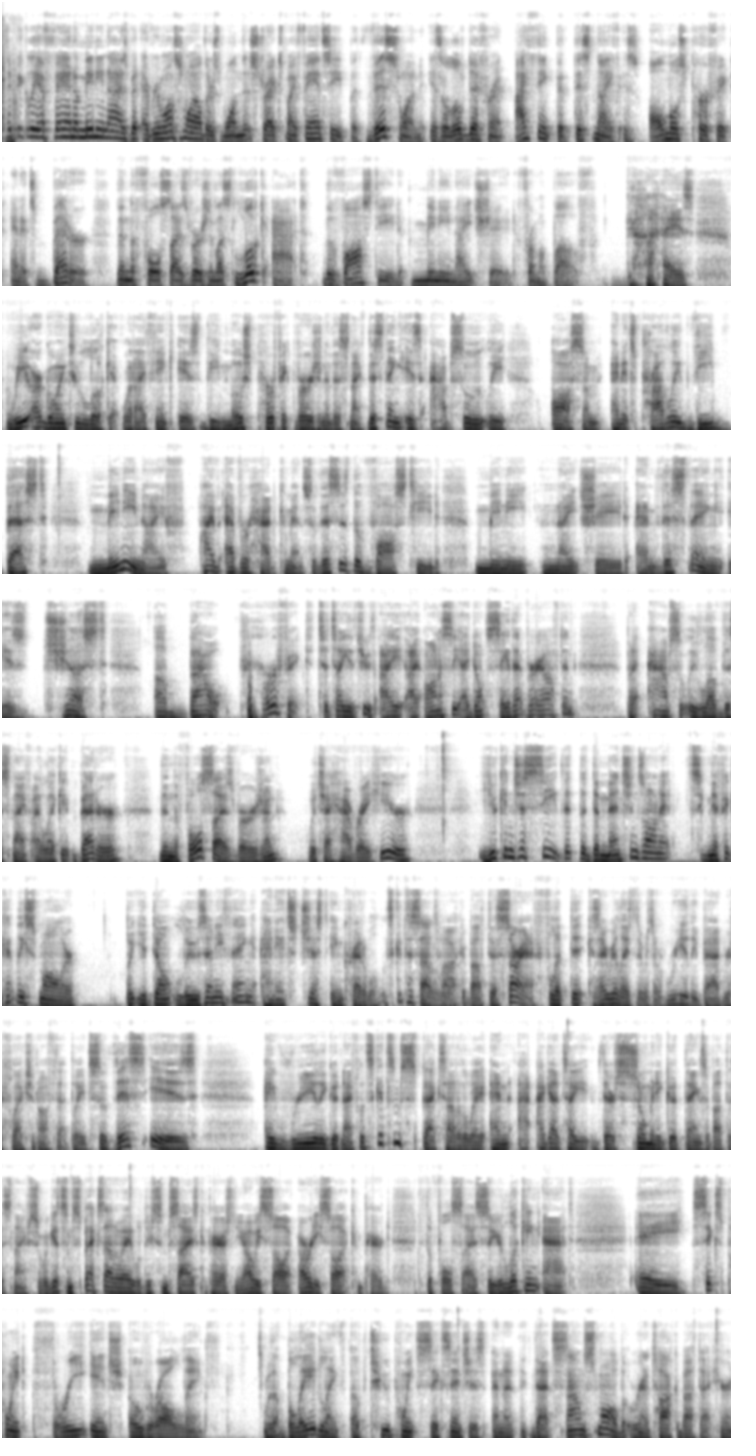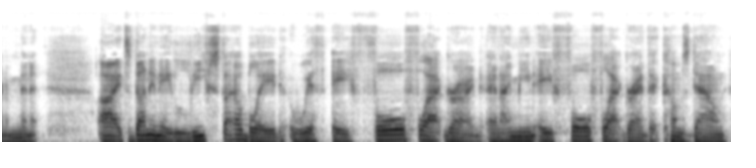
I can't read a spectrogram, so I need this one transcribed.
not typically a fan of mini knives, but every once in a while there's one that strikes my fancy. But this one is a little different. I think that this knife is almost perfect and it's better than the full-size version. Let's look at the Vosteed Mini Nightshade from above. Guys, we are going to look at what I think is the most perfect version of this knife. This thing is absolutely awesome, and it's probably the best mini knife I've ever had come in. So this is the Vosteed Mini Nightshade, and this thing is just about perfect, to tell you the truth. I, I honestly, I don't say that very often, but I absolutely love this knife. I like it better than the full-size version, which I have right here. You can just see that the dimensions on it significantly smaller, but you don't lose anything. And it's just incredible. Let's get this out of the Talk way. about this. Sorry, I flipped it because I realized there was a really bad reflection off that blade. So this is a really good knife. Let's get some specs out of the way. And I, I got to tell you, there's so many good things about this knife. So we'll get some specs out of the way. We'll do some size comparison. You always saw it, already saw it compared to the full size. So you're looking at a 6.3 inch overall length with a blade length of 2.6 inches. And that sounds small, but we're going to talk about that here in a minute. Uh, it's done in a leaf style blade with a full flat grind. And I mean a full flat grind that comes down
